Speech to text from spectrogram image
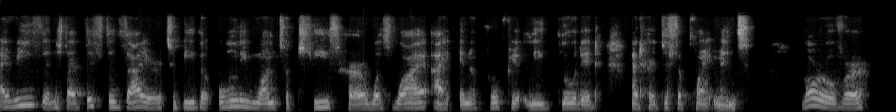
I reasoned that this desire to be the only one to please her was why I inappropriately gloated at her disappointment. Moreover,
